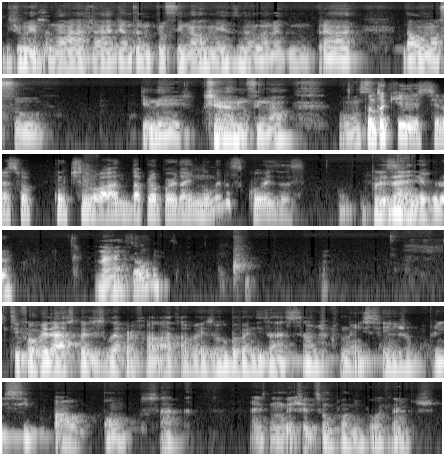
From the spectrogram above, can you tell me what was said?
Deixa eu ver, já adiantando para o final mesmo, agora para dar o nosso aquele tchan no final. Vamos... Tanto que se nós for continuar, dá para abordar inúmeras coisas. Pois é. Livro. Né? Então, se for ver das coisas que dá para falar, talvez urbanização tipo, nem seja o principal ponto, saca? Mas não deixa de ser um ponto importante.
